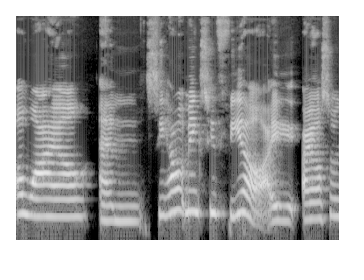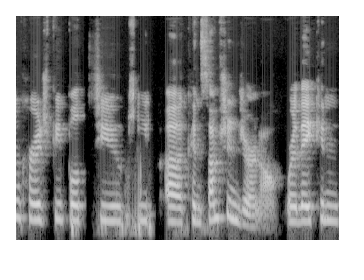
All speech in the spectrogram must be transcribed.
a while and see how it makes you feel. I, I also encourage people to keep a consumption journal where they can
